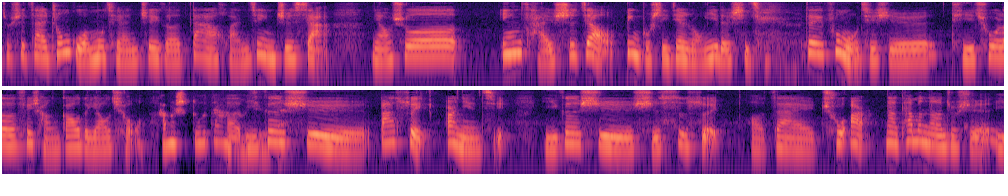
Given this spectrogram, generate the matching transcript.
就是在中国目前这个大环境之下，你要说因材施教，并不是一件容易的事情。对父母其实提出了非常高的要求。他们是多大？呃，一个是八岁，二年级；一个是十四岁，呃，在初二。那他们呢，就是一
